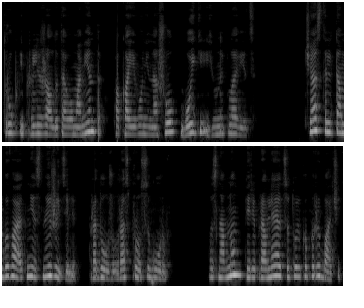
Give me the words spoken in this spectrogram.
труп и пролежал до того момента, пока его не нашел бойкий юный пловец. Часто ли там бывают местные жители? Продолжил расспросы Гуров. В основном переправляются только порыбачить,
